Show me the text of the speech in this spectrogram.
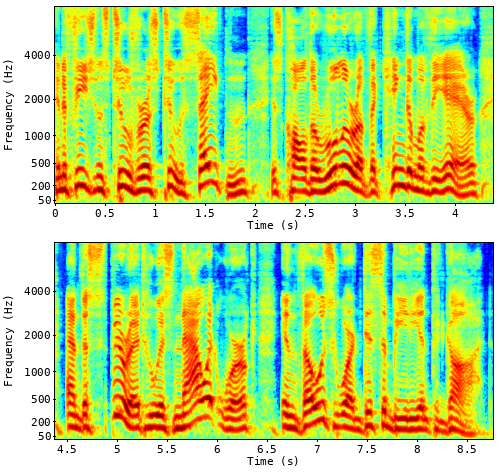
In Ephesians 2, verse 2, Satan is called the ruler of the kingdom of the air and the spirit who is now at work in those who are disobedient to God.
